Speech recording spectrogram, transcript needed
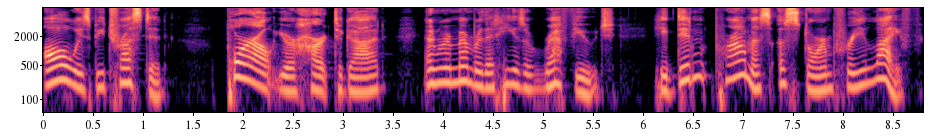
always be trusted. Pour out your heart to God and remember that He is a refuge. He didn't promise a storm free life.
